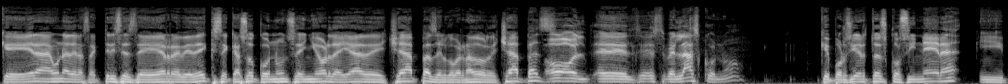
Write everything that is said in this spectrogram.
que era una de las actrices de RBD, que se casó con un señor de allá de Chiapas, del gobernador de Chiapas. Oh, el, es Velasco, ¿no? Que por cierto es cocinera y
